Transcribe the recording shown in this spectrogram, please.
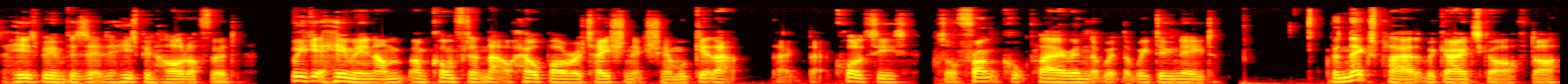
So he's been visited, he's been hard offered. If we get him in, I'm I'm confident that'll help our rotation next year and we'll get that that, that qualities sort of front court player in that we, that we do need. The next player that we're going to go after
